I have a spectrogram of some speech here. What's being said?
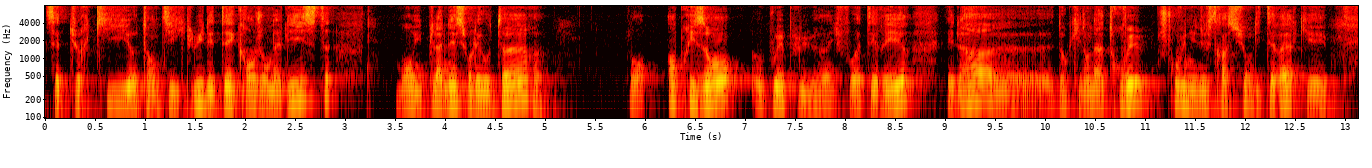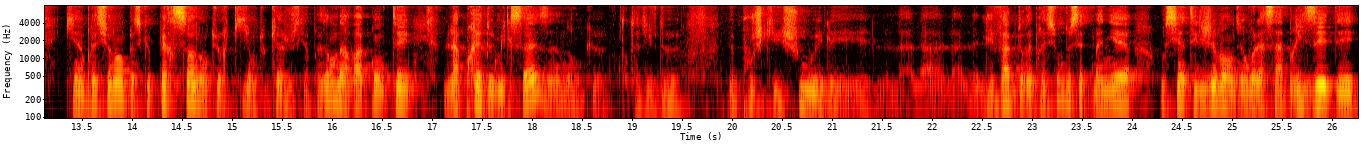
cette Turquie authentique. Lui, il était grand journaliste. Bon, il planait sur les hauteurs. En prison, vous ne pouvez plus. Hein. il faut atterrir. Et là, donc, il en a trouvé, je trouve, une illustration littéraire qui est, qui est impressionnant parce que personne en Turquie, en tout cas jusqu'à présent, n'a raconté l'après 2016, hein, donc euh, tentative de, de qui échoue et les, les, vagues de répression de cette manière aussi intelligemment, en disant voilà, ça a brisé des,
